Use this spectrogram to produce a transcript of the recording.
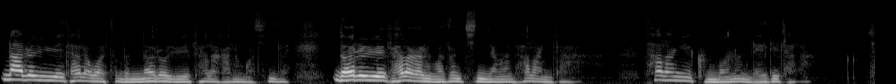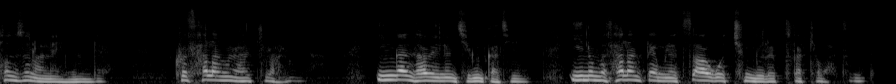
나를 위해 살아왔으면 너를 위해 살아가는 것인데 너를 위해 살아가는 것은 진정한 사랑이다. 사랑의 근본은 내리사랑. 선순환에 있는데 그 사랑을 할 줄 아느냐. 인간 사회는 지금까지 이놈의 사랑 때문에 싸우고 충돌에 부닥쳐 왔습니다.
